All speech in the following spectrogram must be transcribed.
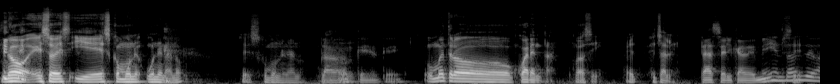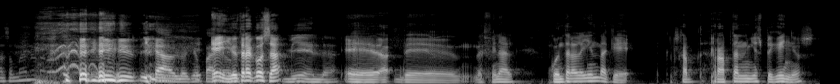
No, eso es, y es como un, un enano. Es como un enano. en plan, ok, ok. Un metro cuarenta, o así. E- Échale. ¿Estás cerca de mí entonces, más o menos? Diablo, qué pasa. Eh, y otra cosa, Mierda. eh, de- del final, cuenta la leyenda que rap- raptan niños pequeños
